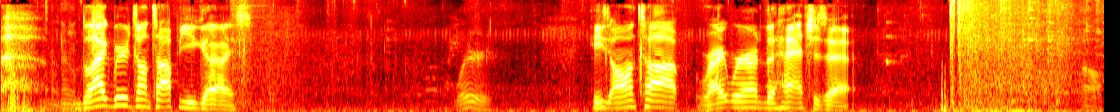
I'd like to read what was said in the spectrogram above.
Blackbeard's on top of you guys. Where? He's on top, right where the hatch is at. Oh.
